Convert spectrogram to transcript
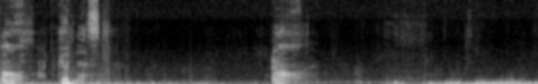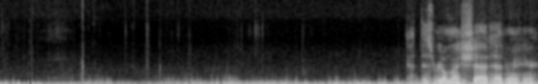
Oh my goodness. Oh. This real nice shad head right here.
